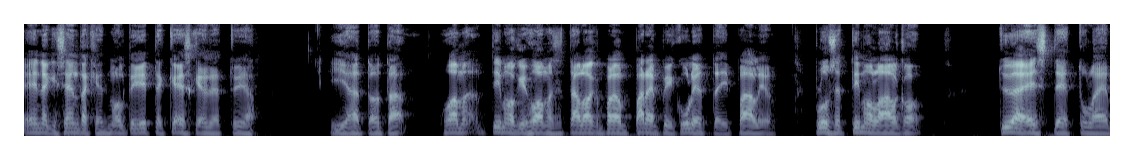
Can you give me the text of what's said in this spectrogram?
ensinnäkin sen takia, että me oltiin itse keskeytetty ja, ja tota, huoma, Timokin huomasi, että täällä on aika paljon parempia kuljettajia paljon. Plus, että Timolla alkoi työesteet tulee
